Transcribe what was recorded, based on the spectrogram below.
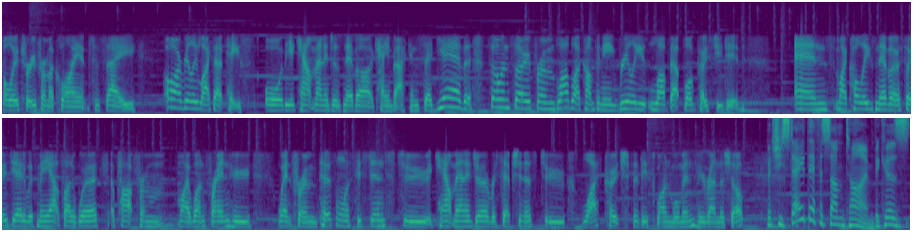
follow through from a client to say, oh, I really like that piece or the account managers never came back and said, yeah, the so and so from blah blah company really loved that blog post you did. And my colleagues never associated with me outside of work, apart from my one friend who went from personal assistant to account manager, receptionist to life coach for this one woman who ran the shop. But she stayed there for some time because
